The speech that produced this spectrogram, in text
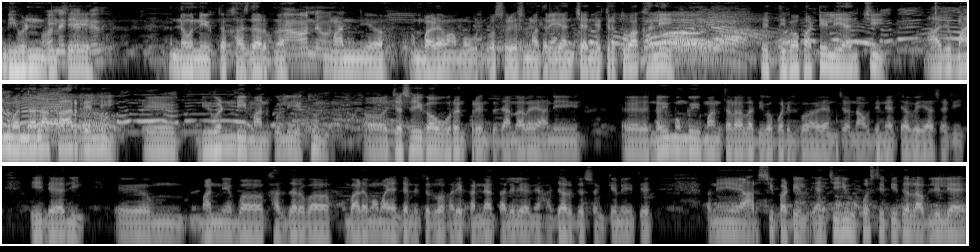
भिवंडीचे नवनियुक्त खासदार माननीय बाळामामा उर्फ सुरेश म्हात्रे यांच्या नेतृत्वाखाली हे दिबा पाटील यांची आज मानवंदना कार रॅली हे भिवंडी मानकोली येथून अ, जसई गाव उरणपर्यंत जाणार आहे आणि अ, नवी मुंबई विमानतळाला दिबा पाटील यांचं नाव देण्यात यावे यासाठी ही रॅली अ, माननीय बा खासदार बा बाळामामा यांच्या नेतृत्वाखाली करण्यात आलेली आणि हजारोच्या संख्येने इथे आणि आर सी पाटील यांची ही उपस्थिती इथं लाभलेली आहे.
